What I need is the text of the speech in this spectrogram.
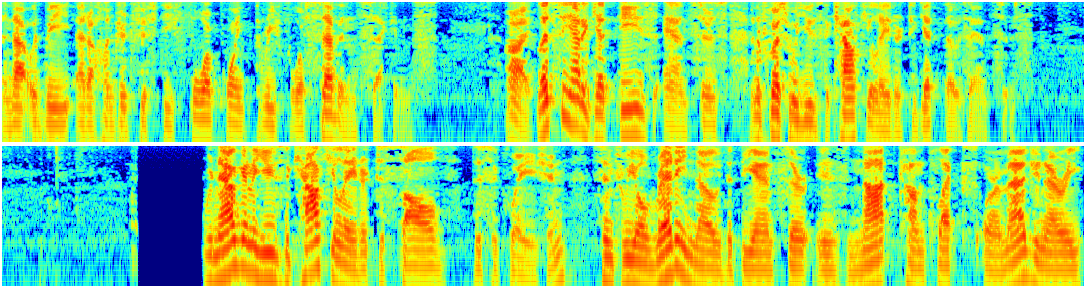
and that would be at 154.347 seconds. All right, let's see how to get these answers, and of course we'll use the calculator to get those answers. We're now going to use the calculator to solve this equation, since we already know that the answer is not complex or imaginary,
